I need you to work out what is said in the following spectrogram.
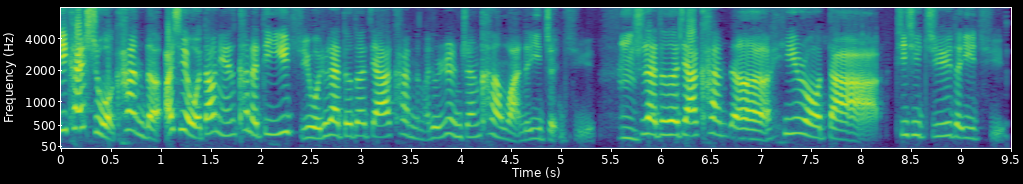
一开始我看的，而且我当年看的第一局，我就在德德家看的嘛，就认真看完的一整局。嗯，是在德德家看的 Hero 打 TCG 的一局，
